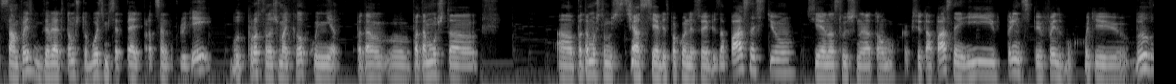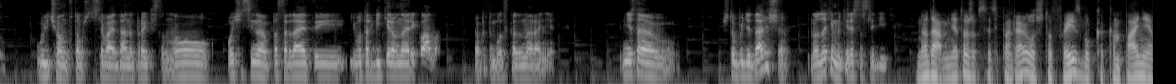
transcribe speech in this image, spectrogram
сам Facebook заявляет о том, что 85% людей будут просто нажимать кнопку «нет», потому, потому что а, потому что сейчас все обеспокоены своей безопасностью, все наслышаны о том, как все это опасно, и, в принципе, Facebook хоть и был увлечен в том, что сливает данные правительства, но очень сильно пострадает и его таргетированная реклама, об этом было сказано ранее. Не знаю, что будет дальше, но за этим интересно следить. Ну да, мне тоже, кстати, понравилось, что Facebook, как компания,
